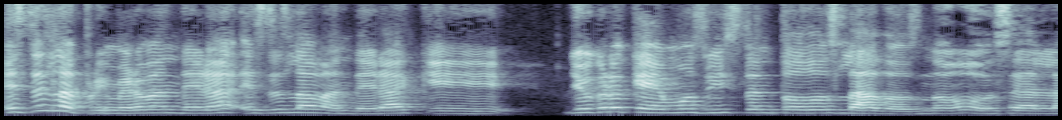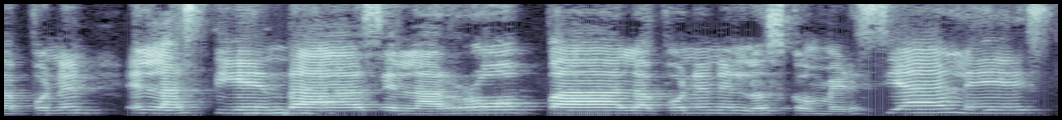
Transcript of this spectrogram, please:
Esta es la primera bandera, esta es la bandera que yo creo que hemos visto en todos lados, ¿no? O sea, la ponen en las tiendas, en la ropa, la ponen en los comerciales.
